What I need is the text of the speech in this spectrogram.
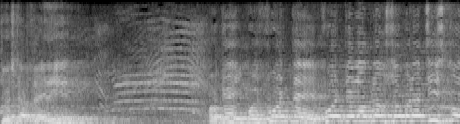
¿Tú estás ready? Ok, pues fuerte, fuerte el aplauso para Chisco.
